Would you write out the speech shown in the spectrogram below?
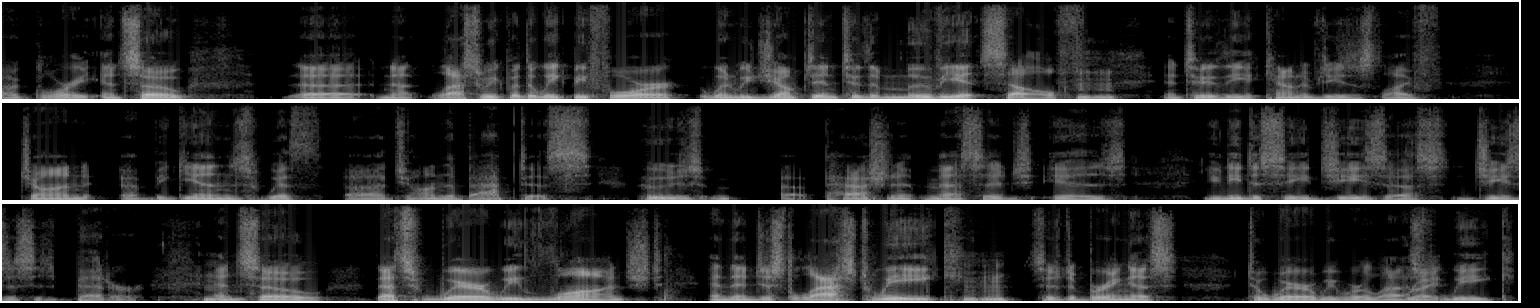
uh, glory. And so, uh, not last week, but the week before, when we jumped into the movie itself, Mhm. into the account of Jesus' life, John uh, begins with uh, John the Baptist, whose uh, passionate message is, "You need to see Jesus. Jesus is better." Hmm. And so that's where we launched. And then just last week, Mhm. so to bring us to where we were last Right. week,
